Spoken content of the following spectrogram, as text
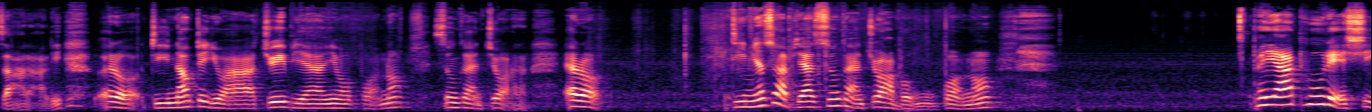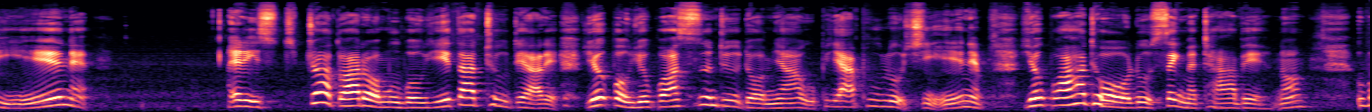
စားတာလေအဲ့တော့ဒီနောက်တရွာကျွေးပြန်ရောပေါ့နော်စွန်းခံကြွတာအဲ့တော့ ဒီမြတ်စွာဘုရားစွန့်ခံကြွပုံပေါ့နော်ဖျားဖူးတယ်ရှိရင်တဲ့အဲ့ဒီကြွသွားတော်မူပုံရေးသားထုတဲ့တဲ့ရုပ်ပုံရုပ်ပွားစွန့်တုတော်များကိုဖျားဖူးလို့ရှိရင်တဲ့ရုပ်ပွားတော်လို့စိတ်မထားပဲเนาะဥပ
